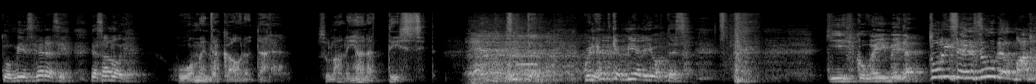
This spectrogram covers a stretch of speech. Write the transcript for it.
tuo mies heräsi ja sanoi, Huomenta Kaunotar, sulla on ihanat tissit. Sitten, kun hetken mielijohteessa, kiihko vei meidät tuliseen suudelmaan.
